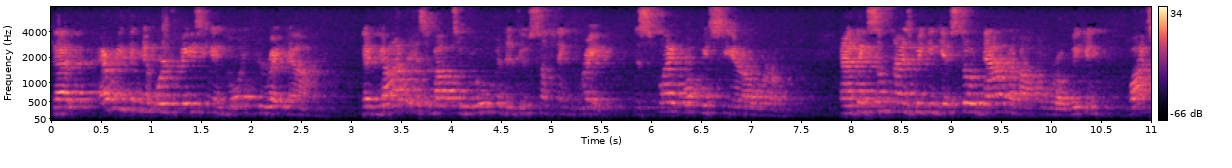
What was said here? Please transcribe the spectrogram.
that everything that we're facing and going through right now, that God is about to move and to do something great, despite what we see in our world. And I think sometimes we can get so down about the world. We can watch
